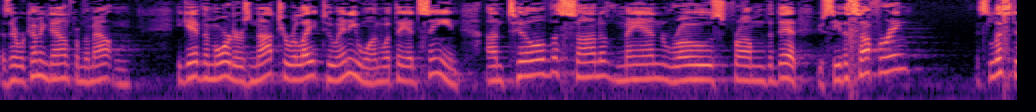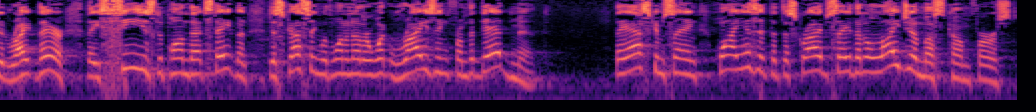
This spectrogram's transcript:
As they were coming down from the mountain, he gave them orders not to relate to anyone what they had seen until the Son of Man rose from the dead. You see the suffering? It's listed right there. They seized upon that statement, discussing with one another what rising from the dead meant. They asked him saying, why is it that the scribes say that Elijah must come first?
